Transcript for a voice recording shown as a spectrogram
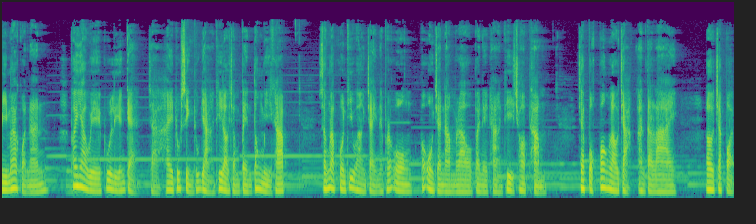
มีมากกว่านั้น พระยาเวผู้เลี้ยงแกะจะให้ทุกสิ่งทุกอย่างที่เราจำเป็นต้องมีครับ สำหรับคนที่วางใจในพระองค์ พระองค์จะนำเราไปในทางที่ชอบธรรม จะปกป้องเราจากอันตราย เราจะปลอด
